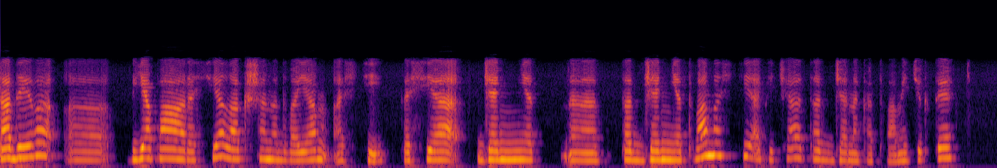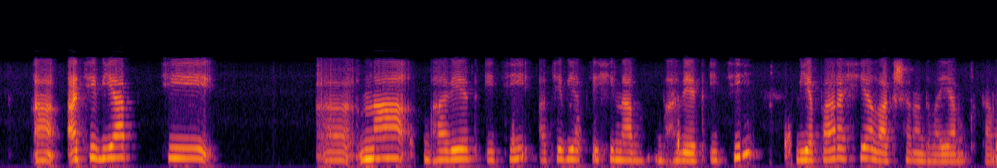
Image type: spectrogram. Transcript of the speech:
तदेव व्यापारस्य लक्षणद्वयम् अस्ति तस्य जन्य तज्जन्यत्वम् अस्ति अपि च तज्जनकत्वम् इत्युक्ते अतिव्याप्ति न भवेत् इति अतिव्याप्तिः न भवेत् इति व्यापारस्य लक्षणद्वयम् उक्तम्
